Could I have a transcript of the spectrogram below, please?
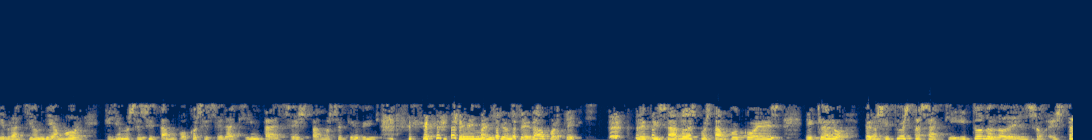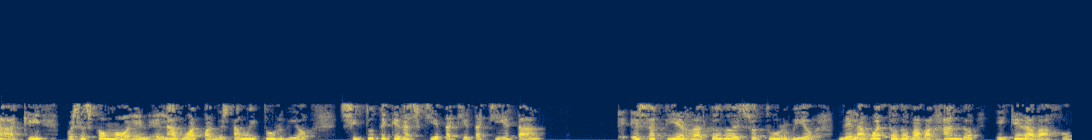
vibración de amor, que yo no sé si tampoco, si será quinta, sexta, no sé qué, dimensión será, porque precisarlas pues tampoco es, y claro, pero si tú estás aquí y todo lo denso está aquí, pues es como en el agua cuando está muy turbio, si tú te quedas quieta, quieta, quieta, esa tierra, todo eso turbio del agua, todo va bajando y queda abajo.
